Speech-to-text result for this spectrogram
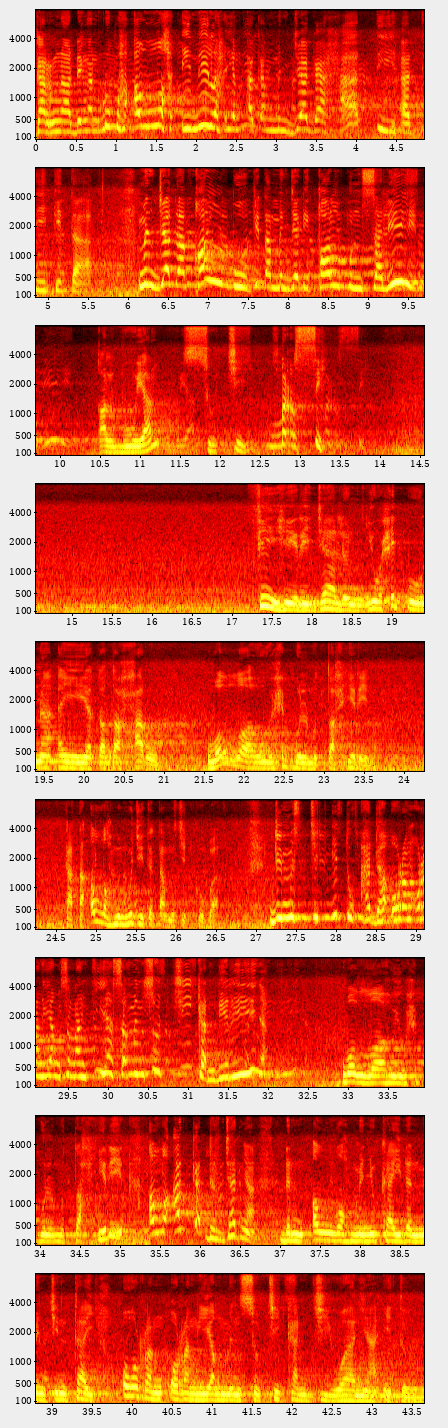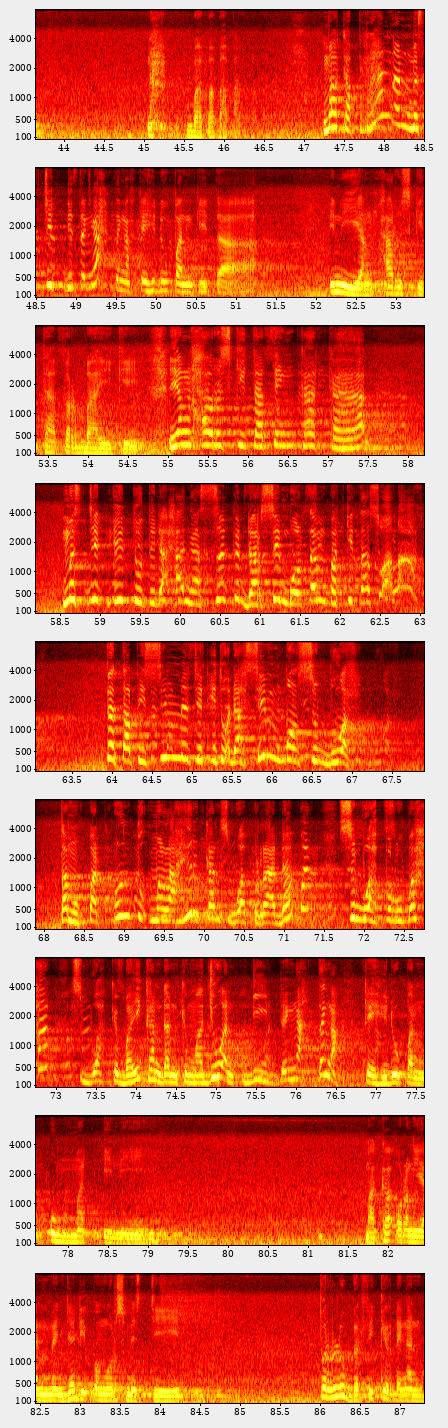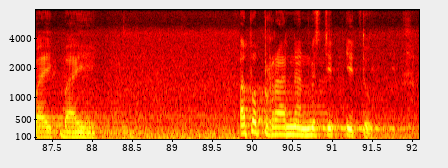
Karena dengan rumah Allah inilah yang akan menjaga hati-hati kita. Menjaga kalbu kita menjadi kalbun salim. Kalbu yang suci, bersih. Fihi rijalun yuhibbuna an yatatahharu. Wallahu yuhibbul mutahhirin. Kata Allah memuji tentang Masjid Kuba. Di masjid itu ada orang-orang yang senantiasa mensucikan dirinya. Wallahu yuhibbul mutahhirin. Allah angkat derajatnya dan Allah menyukai dan mencintai orang-orang yang mensucikan jiwanya itu. Nah, Bapak-bapak, maka peranan masjid di tengah-tengah kehidupan kita Ini yang harus kita perbaiki, yang harus kita tingkatkan. Masjid itu tidak hanya sekedar simbol tempat kita sholat, tetapi masjid itu adalah simbol sebuah tempat untuk melahirkan sebuah peradaban, sebuah perubahan, sebuah kebaikan dan kemajuan di tengah-tengah kehidupan umat ini. Maka orang yang menjadi pengurus masjid perlu berpikir dengan baik-baik. Apa peranan masjid itu?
